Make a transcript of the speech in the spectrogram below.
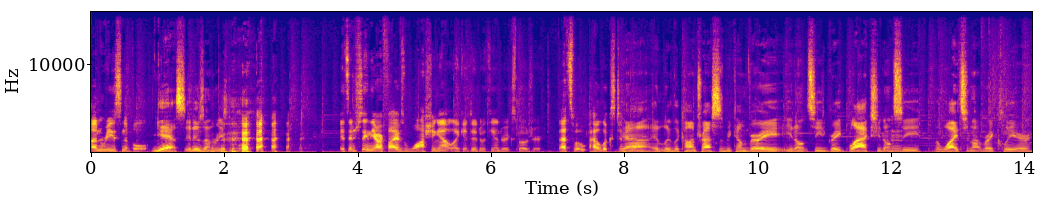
Unreasonable. yes, it is unreasonable. It's interesting, the R5 is washing out like it did with the underexposure. That's what, how it looks to me. yeah, the contrast has become very, you don't see great blacks, you don't Mm-hmm. see, the whites are not very clear.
